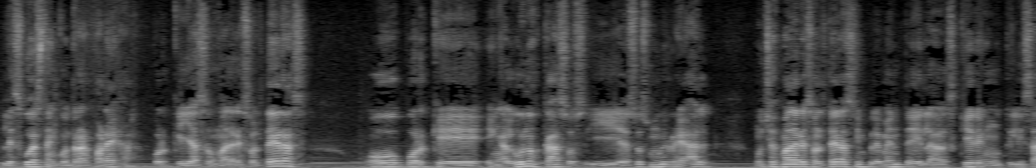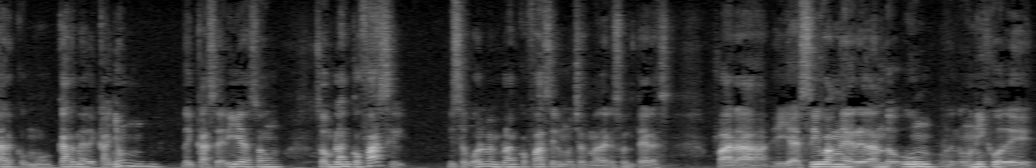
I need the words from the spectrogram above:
les cuesta encontrar pareja porque ya son madres solteras o porque en algunos casos, y eso es muy real, muchas madres solteras simplemente las quieren utilizar como carne de cañón, de cacería, son, son blanco fácil y se vuelven blanco fácil muchas madres solteras para y así van heredando un, un hijo de,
